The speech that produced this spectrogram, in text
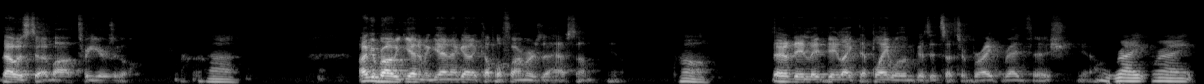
that was about three years ago. Uh, I could probably get them again. I got a couple of farmers that have some. You know, oh, They're, they they like to play with them because it's such a bright red fish. You know, right, right.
